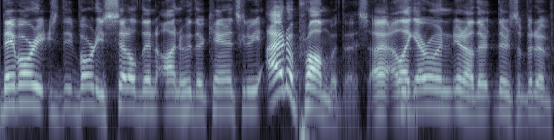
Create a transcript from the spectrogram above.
they've already they've already settled in on who their candidate's going to be. I had no problem with this. I, like mm-hmm. everyone, you know, there, there's a bit of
